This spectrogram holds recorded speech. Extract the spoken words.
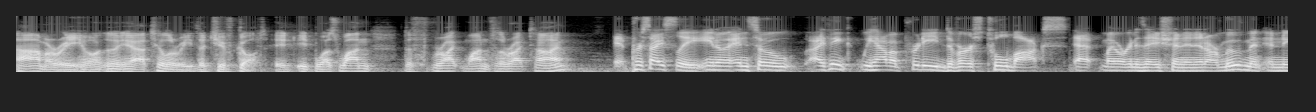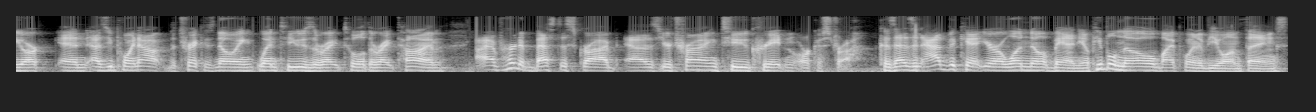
armory or the artillery that you've got. It, it was one, the right one for the right time. Precisely, you know, and so I think we have a pretty diverse toolbox at my organization and in our movement in New York. And as you point out, the trick is knowing when to use the right tool at the right time. I've heard it best described as you're trying to create an orchestra. Because as an advocate, you're a one note band. You know, people know my point of view on things.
